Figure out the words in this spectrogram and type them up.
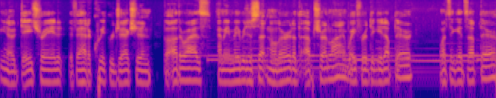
you know, day trade if it had a quick rejection. But otherwise, I mean, maybe just set an alert at the uptrend line, wait for it to get up there. Once it gets up there,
